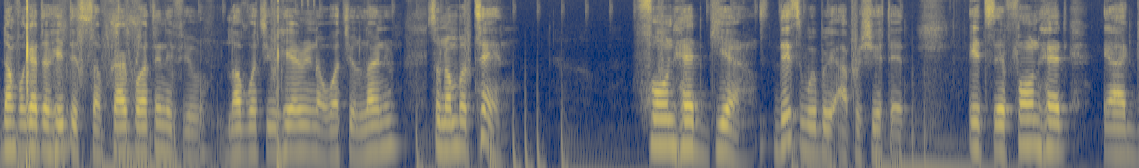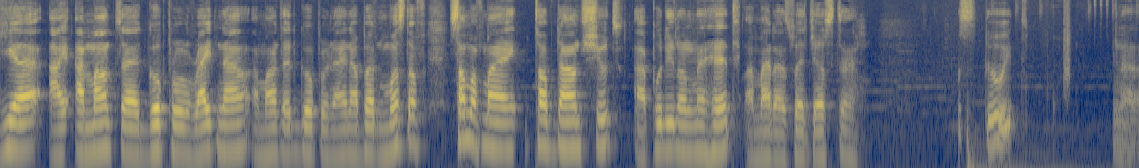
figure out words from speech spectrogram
Don't forget to hit the subscribe button if you love what you're hearing or what you're learning. So number 10, phone head gear. This will be appreciated. It's a phone head uh, gear. I, I mount a GoPro right now. I mounted GoPro right now, but most of some of my top-down shoots, I put it on my head. I might as well just, uh, just do it. No.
